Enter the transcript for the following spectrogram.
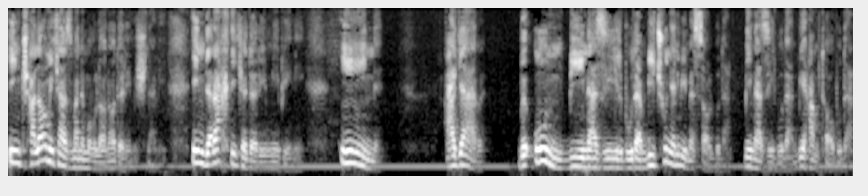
این کلامی که از من مولانا داری میشنوی این درختی که داری می‌بینی این اگر به اون بی نظیر بودن بیچون یعنی بی مثال بودن بی نظیر بودن بی همتا بودن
